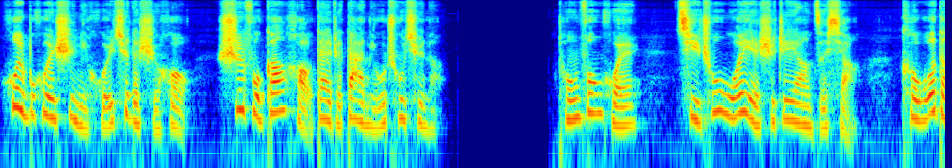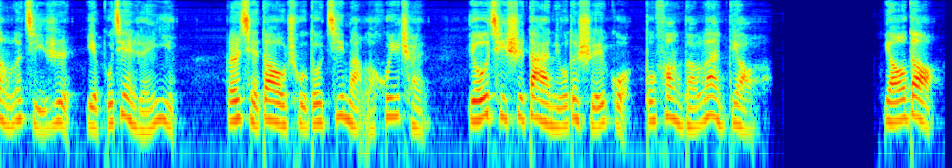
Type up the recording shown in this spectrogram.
会不会是你回去的时候，师傅刚好带着大牛出去呢？”童风回：“起初我也是这样子想，可我等了几日也不见人影。”而且到处都积满了灰尘，尤其是大牛的水果都放到烂掉了。尧道：“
